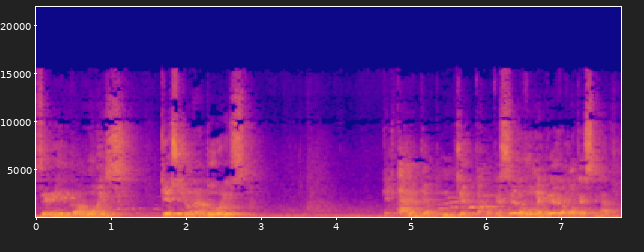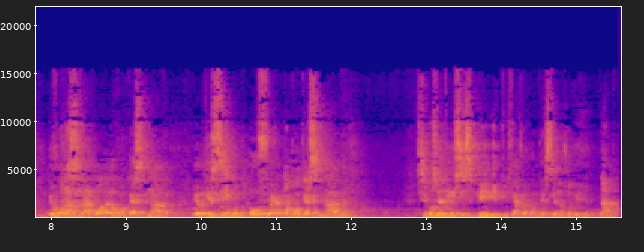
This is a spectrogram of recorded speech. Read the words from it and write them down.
serem reclamões, questionadores. O que está tá acontecendo? Eu vou na igreja, não acontece nada. Eu vou na sinagoga, não acontece nada. Eu dizimo oferta, não acontece nada. Se você tem esse espírito, sabe o que vai acontecer na sua vida? Não.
